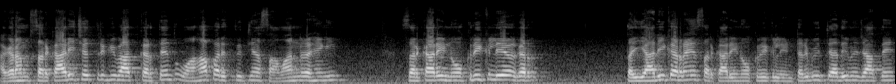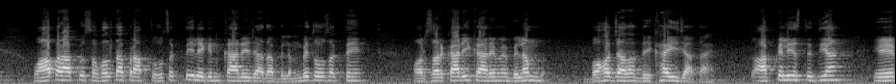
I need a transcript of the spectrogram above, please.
अगर हम सरकारी क्षेत्र की बात करते हैं तो वहाँ पर स्थितियाँ सामान्य रहेंगी। सरकारी नौकरी के लिए अगर तैयारी कर रहे हैं, सरकारी नौकरी के लिए इंटरव्यू इत्यादि में जाते हैं, वहाँ पर आपको सफलता प्राप्त हो सकती है, लेकिन कार्य ज़्यादा विलंबित हो सकते हैं और सरकारी कार्य में विलंब बहुत ज़्यादा देखा ही जाता है। तो आपके लिए स्थितियाँ, ये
